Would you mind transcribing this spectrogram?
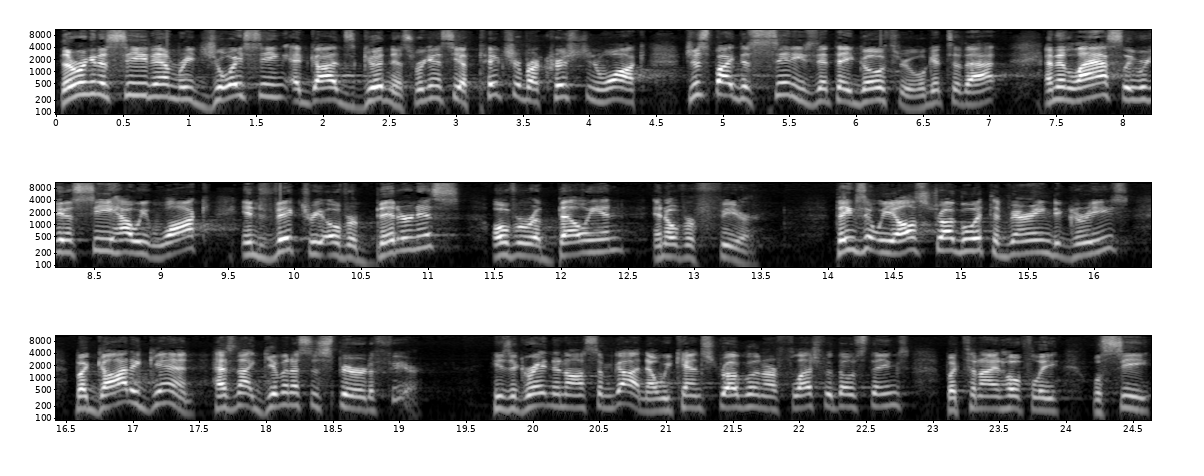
Then we're going to see them rejoicing at God's goodness. We're going to see a picture of our Christian walk just by the cities that they go through. We'll get to that. And then lastly, we're going to see how we walk in victory over bitterness, over rebellion, and over fear. Things that we all struggle with to varying degrees, but God, again, has not given us a spirit of fear. He's a great and an awesome God. Now, we can struggle in our flesh with those things, but tonight, hopefully, we'll see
